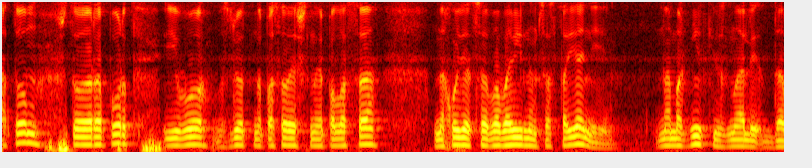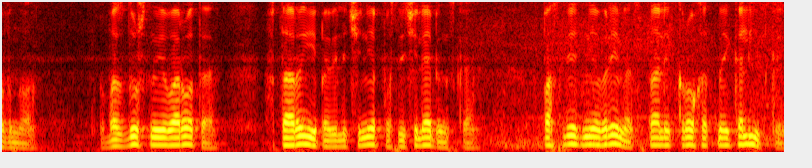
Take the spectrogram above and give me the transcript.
О том, что аэропорт и его взлетно-посадочная полоса находятся в аварийном состоянии, на магнитке знали давно. Воздушные ворота, вторые по величине после Челябинска, в последнее время стали крохотной калиткой,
